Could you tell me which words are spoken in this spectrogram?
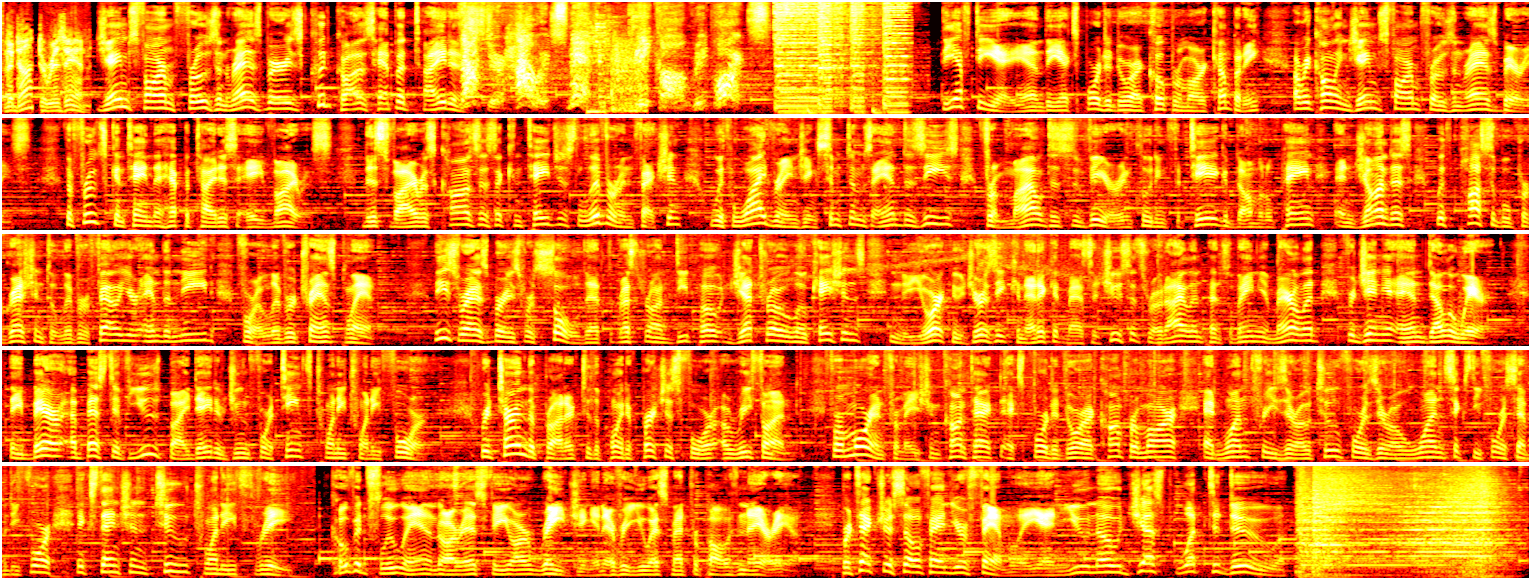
The doctor is in. James Farm frozen raspberries could cause hepatitis. Dr. Howard Smith, recall reports. The FDA and the Exportadora Copramar Company are recalling James Farm frozen raspberries. The fruits contain the hepatitis A virus. This virus causes a contagious liver infection with wide ranging symptoms and disease from mild to severe, including fatigue, abdominal pain, and jaundice, with possible progression to liver failure and the need for a liver transplant. These raspberries were sold at the Restaurant Depot Jetro locations in New York, New Jersey, Connecticut, Massachusetts, Rhode Island, Pennsylvania, Maryland, Virginia, and Delaware. They bear a best if used by date of June 14, 2024. Return the product to the point of purchase for a refund. For more information, contact Exportadora Compramar at 1302 401 6474, extension 223. COVID, flu, and RSV are raging in every U.S. metropolitan area. Protect yourself and your family, and you know just what to do.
